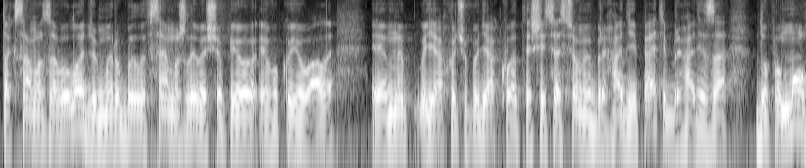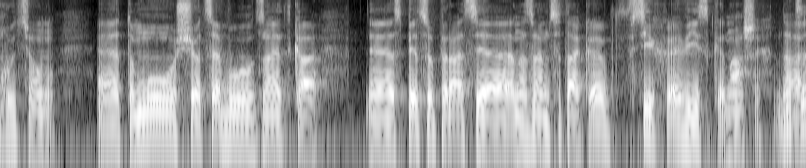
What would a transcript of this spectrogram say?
Так само за Володю ми робили все можливе, щоб його евакуювали. Е, Ми, я хочу подякувати 67-й бригаді і 5-й бригаді за допомогу цьому. Е, Тому що це була, знаєте, така спецоперація, називаємо це так, е, всіх е, військ наших. Ну, Да. Це,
